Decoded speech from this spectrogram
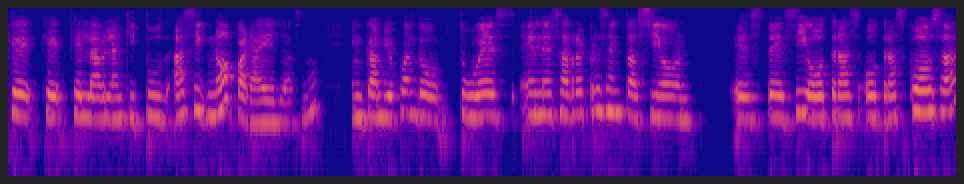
que, que, que, la blanquitud asignó para ellas, ¿no? En cambio, cuando tú ves en esa representación, este, sí, otras, otras cosas,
